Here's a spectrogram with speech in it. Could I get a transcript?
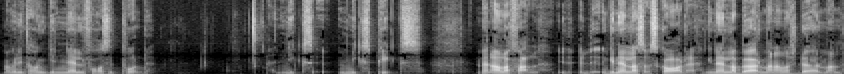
Man vill inte ha en gnällfacitpodd. Nix, nix pix. Men i alla fall, gnälla ska det. Gnälla bör man, annars dör man.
